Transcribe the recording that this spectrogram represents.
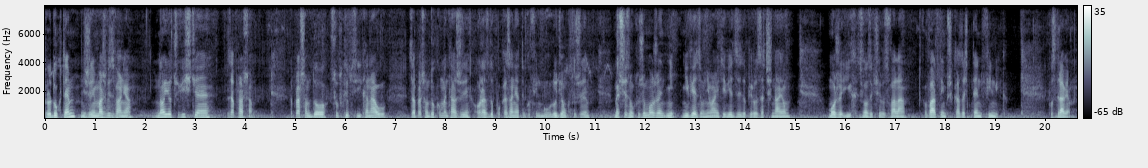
produktem, jeżeli masz wyzwania. No i oczywiście zapraszam. Zapraszam do subskrypcji kanału, zapraszam do komentarzy oraz do pokazania tego filmu ludziom, którzy, mężczyznom, którzy może nie, nie wiedzą, nie mają tej wiedzy, dopiero zaczynają, może ich związek się rozwala. Warto im przekazać ten filmik. Pozdrawiam.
